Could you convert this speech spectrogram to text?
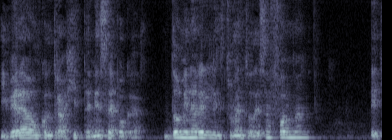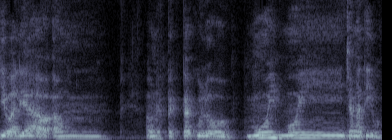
y ver a un contrabajista en esa época dominar el instrumento de esa forma equivalía a un, a un espectáculo muy, muy llamativo.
